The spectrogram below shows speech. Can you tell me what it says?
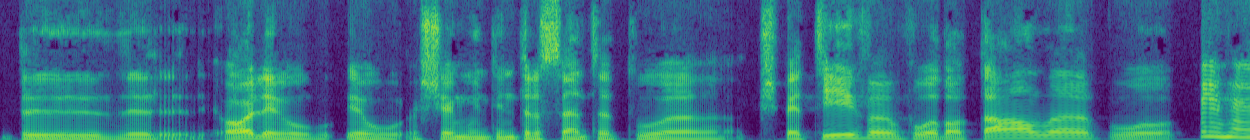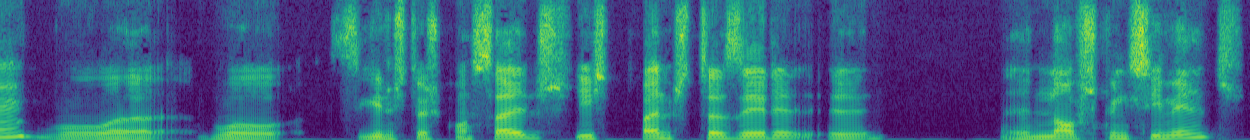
de, de, olha, eu, eu, achei muito interessante a tua perspectiva, vou adotá-la, vou, uhum. vou, uh, vou seguir os teus conselhos. Isto vai nos trazer uh, novos conhecimentos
